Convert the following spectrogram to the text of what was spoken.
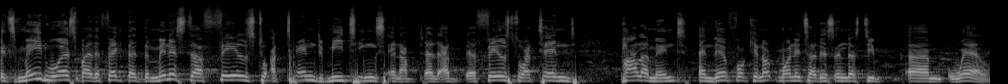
It's made worse by the fact that the minister fails to attend meetings and uh, fails to attend parliament, and therefore cannot monitor this industry um, well.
